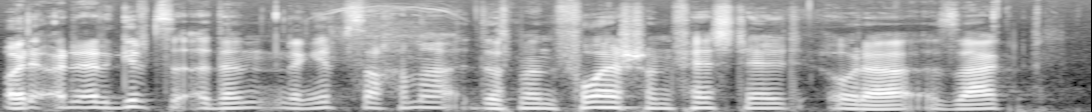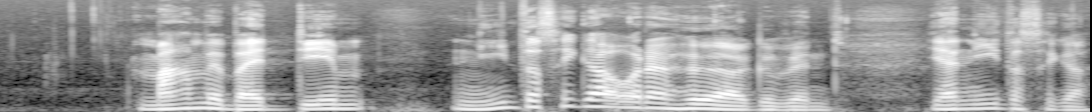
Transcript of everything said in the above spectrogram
Und, und dann gibt es dann, dann gibt's auch immer, dass man vorher schon feststellt oder sagt, machen wir bei dem niedriger oder höher gewinnt? Ja, niedriger.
